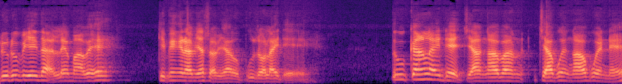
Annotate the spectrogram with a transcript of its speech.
လူလူပိဋကအလည်းမှာပဲဒီပင်ကရာမြတ်စွာဘုရားကိုပူဇော်လိုက်တယ်သူကမ်းလိုက်တဲ့ကြာ၅ပန်းကြာပွဲ၅ပွဲနဲ့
